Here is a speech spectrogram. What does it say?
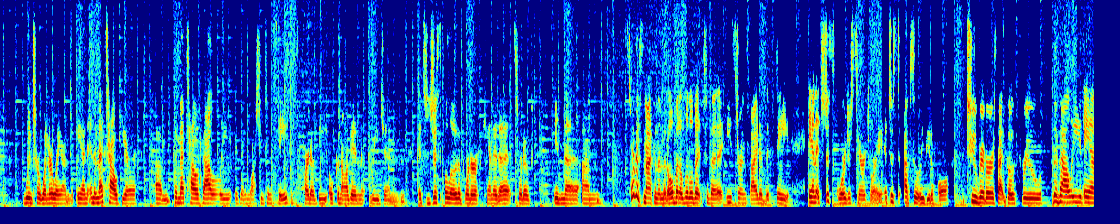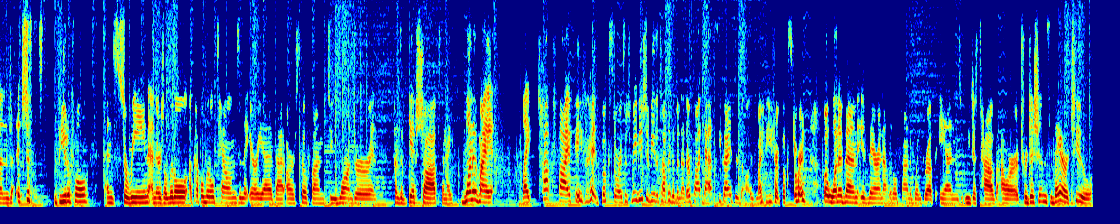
winter wonderland. And in the Methow here, um, the Methow Valley is in Washington State. It's part of the Okanogan region. It's just below the border of Canada, sort of in the um, sort of smack in the middle, but a little bit to the eastern side of the state. And it's just gorgeous territory. It's just absolutely beautiful. Two rivers that go through the valley, and it's just beautiful and serene. And there's a little, a couple little towns in the area that are so fun to wander and tons of gift shops. And my one of my like top five favorite bookstores, which maybe should be the topic of another podcast, you guys, is, is my favorite bookstores. But one of them is there in that little town of Winthrop. And we just have our traditions there too.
